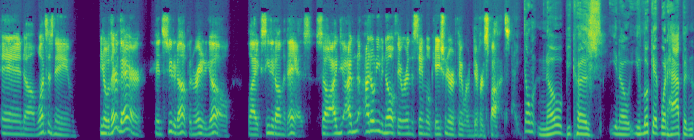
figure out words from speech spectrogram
and um, what's his name, you know, they're there and suited up and ready to go, like seated on the dais. So I, I'm, I don't even know if they were in the same location or if they were in different spots. I don't know because you know you look at what happened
